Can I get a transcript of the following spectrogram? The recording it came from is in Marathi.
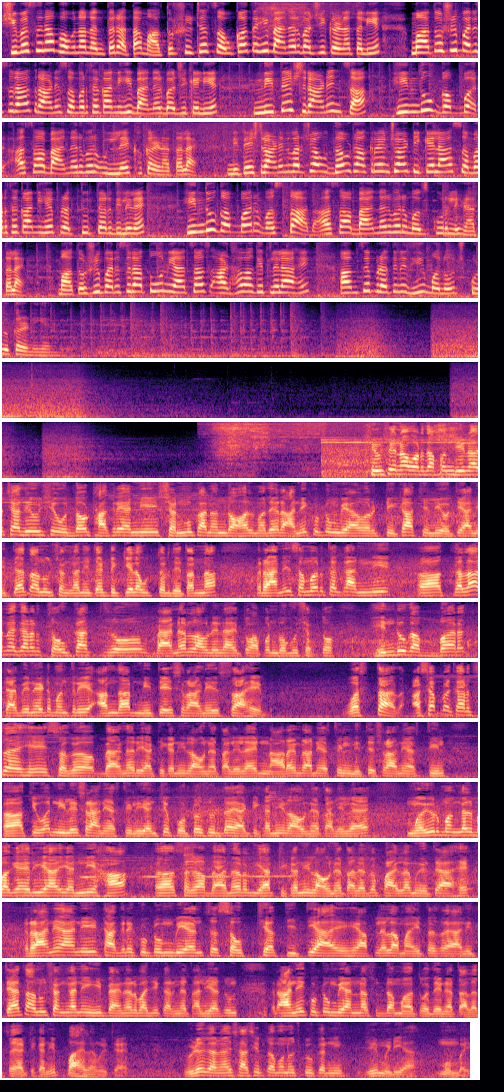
शिवसेना भवनानंतर आता मातोश्रीच्या चौकातही बॅनरबाजी करण्यात आली आहे. मातोश्री परिसरात राणे समर्थकांनी ही बॅनरबाजी केली आहे. नितेश राणेंचा हिंदू गब्बर असा बॅनरवर उल्लेख करण्यात आलाय नितेश राणेंवरच्या उद्धव ठाकरेंच्या टीकेला समर्थकांनी हे प्रत्युत्तर दिलेलं आहे. हिंदू गब्बर वस्ताद असा बॅनरवर मजकूर लिहिण्यात आलाय. मातोश्री परिसरातून याचाच आढावा घेतलेला आहे. आमचे प्रतिनिधी मनोज कुलकर्णी यांनी. शिवसेना वर्धापन दिनाच्या दिवशी उद्धव ठाकरे यांनी षण्मुखानंद हॉलमध्ये राणे कुटुंबियावर टीका केली होती आणि त्याच अनुषंगाने त्या टीकेला उत्तर देताना राणे समर्थकांनी कलानगर चौकात जो बॅनर लावलेला आहे तो आपण बघू शकतो. हिंदू गब्बर कॅबिनेट मंत्री आमदार नितेश राणे साहेब वस्ताद. अशा प्रकारचं हे सगळं बॅनर या ठिकाणी लावण्यात आलेलं आहे. नारायण राणे असतील नितेश राणे असतील किंवा निलेश राणे असतील यांचे फोटोसुद्धा या ठिकाणी लावण्यात आलेले आहे. मयूर मंगल बगैरिया यांनी हा सगळा बॅनर या ठिकाणी लावण्यात आल्याचं पाहायला मिळते आहे. राणे आणि ठाकरे कुटुंबियांचं सौख्य किती आहे हे आपल्याला माहीतच आहे आणि त्याच अनुषंगाने ही बॅनरबाजी करण्यात आली असून राणे कुटुंबियांना सुद्धा महत्त्व देण्यात आल्याचं या ठिकाणी पाहायला मिळते आहे. व्हिडिओ जर्नलिस्ट आसिफचा मनोज कुलकर्णी झी मीडिया मुंबई.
